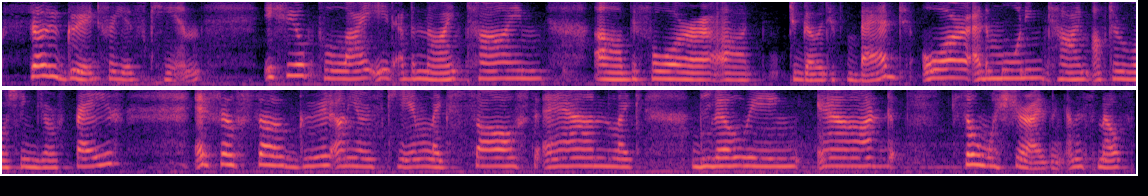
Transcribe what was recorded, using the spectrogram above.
so good for your skin. If you apply it at the night time uh, before uh, to go to bed or at the morning time after washing your face. It feels so good on your skin like soft and like glowing and so moisturizing and it smells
